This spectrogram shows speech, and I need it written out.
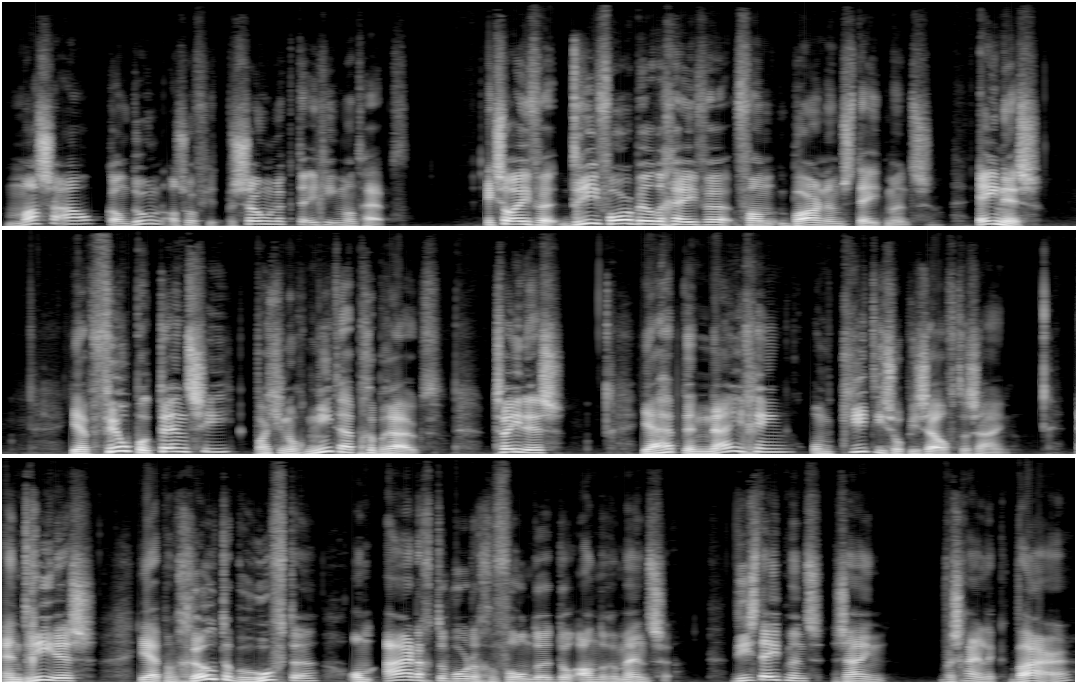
massaal kan doen alsof je het persoonlijk tegen iemand hebt. Ik zal even drie voorbeelden geven van Barnum statements. Eén is: je hebt veel potentie wat je nog niet hebt gebruikt. Tweede is: je hebt de neiging om kritisch op jezelf te zijn. En drie is: je hebt een grote behoefte om aardig te worden gevonden door andere mensen. Die statements zijn waarschijnlijk waar,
